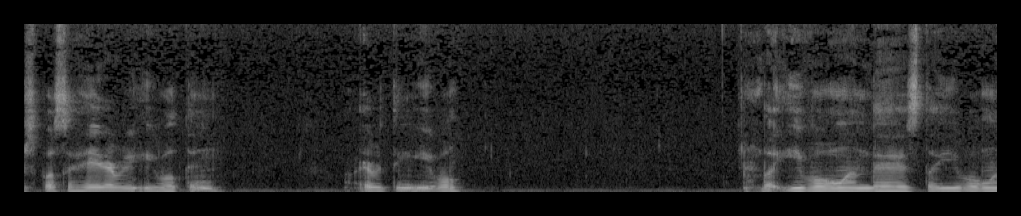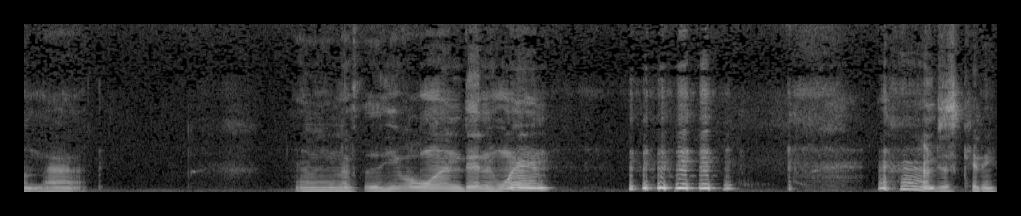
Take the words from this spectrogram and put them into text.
supposed to hate every evil thing, everything evil. The evil one this, the evil one that. Mean, if the evil one didn't win, I'm just kidding.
